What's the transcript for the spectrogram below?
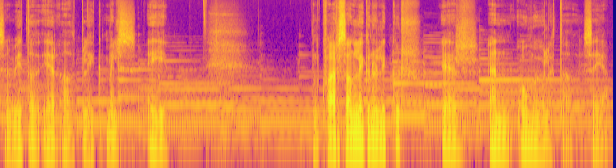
sem vitað er að Blake Mills eigi. En hvar sannleikunum liggur er enn ómögulegt að segja.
